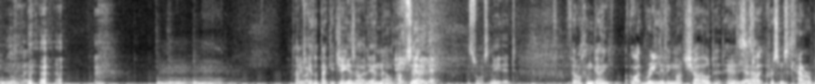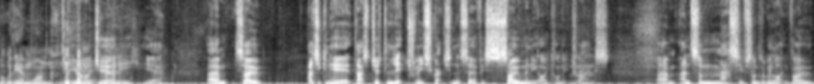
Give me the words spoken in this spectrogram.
Love it. Time Anyway, to get the baggy jeans on again now. Absolutely. That's what's needed. I feel like I'm going like reliving my childhood here. This is like Christmas Carol, but with the M1. You're on a journey, yeah. Um, so, as you can hear, that's just literally scratching the surface. So many iconic tracks, um, and some massive songs. I mean, like Vogue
